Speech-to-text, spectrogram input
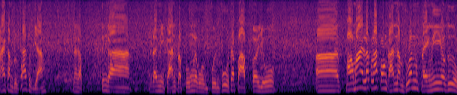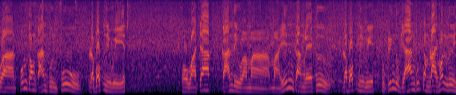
ให้คำปรึกษาทุกอย่างนะครับ ซึ่งก็ได้มีการปรับปรุงแล้วก็ฟื้นฟูสภาพก็อยู่ เป้าหมายหลักๆของการนำสวนแปลงนี้ก็คือว่าผมต้องการฟื้นฟูระบบนิเวศเพราะว่าจากการที่ว่ามามาเห็นครั้งแรกคือ ระบบนิเวศทุกสิ่งทุกยางทุกทำลายหมดเลย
